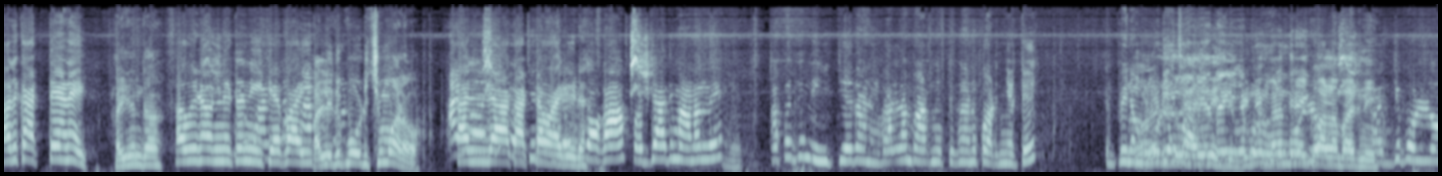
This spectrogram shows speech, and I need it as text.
അത് കട്ടയാണേ. അതിനെന്താ? അത് പിന്നെ വന്നിട്ട് നീക്കിയപ്പോ അല്ല ഇത് പൊടിച്ചും വേണോ? അല്ല കട്ട വാരിയിട പുക ഒരു ജാതി മണന്ന് അപ്പൊ ഇത് നീറ്റിയതാണ്. വെള്ളം പറഞ്ഞിട്ട് കുടഞ്ഞിട്ട് പിന്നെ മൂടി വെള്ളം പാരുന്നേ? അജ്ജ് പൊള്ളു.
